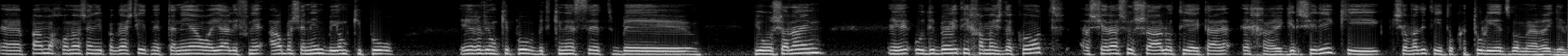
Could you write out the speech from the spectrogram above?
הפעם האחרונה שאני פגשתי את נתניהו היה לפני ארבע שנים ביום כיפור, ערב יום כיפור בבית כנסת בירושלים. אה, הוא דיבר איתי חמש דקות, השאלה שהוא שאל אותי הייתה איך הרגל שלי, כי כשעבדתי איתו קטעו לי אצבע מהרגל,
